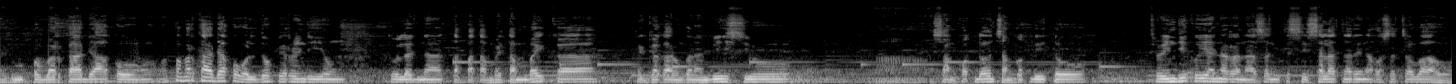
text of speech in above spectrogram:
naging pabarkada ako. Pabarkada ako although pero hindi yung tulad na tapatambay-tambay ka, nagkakaroon ka ng bisyo, ah, sangkot doon, sangkot dito. So, hindi ko yan naranasan kasi salat na rin ako sa trabaho.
